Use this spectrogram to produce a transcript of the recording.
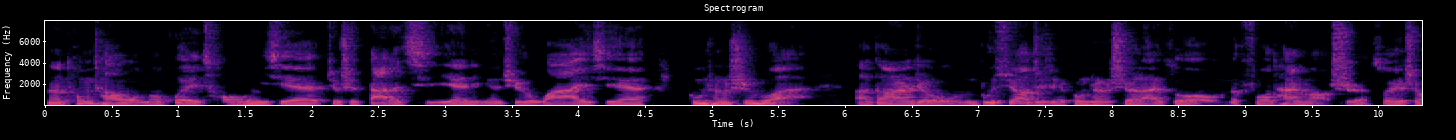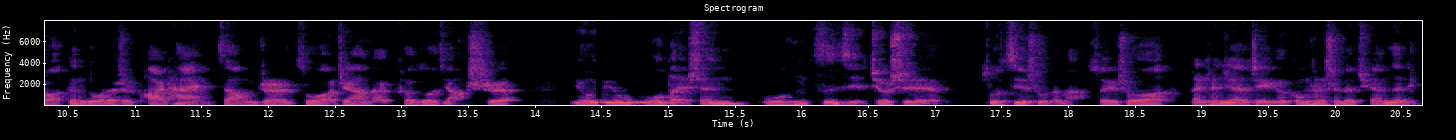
那通常我们会从一些就是大的企业里面去挖一些工程师过来。啊，当然，就是我们不需要这些工程师来做我们的 full time 老师，所以说更多的是 part time 在我们这儿做这样的客座讲师。由于我本身我们自己就是做技术的嘛，所以说本身就在这个工程师的圈子里面。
